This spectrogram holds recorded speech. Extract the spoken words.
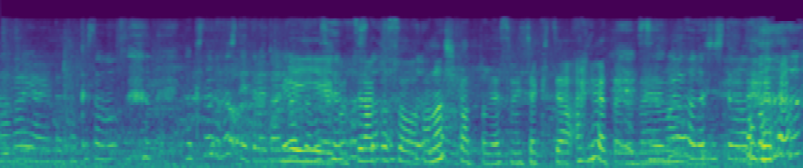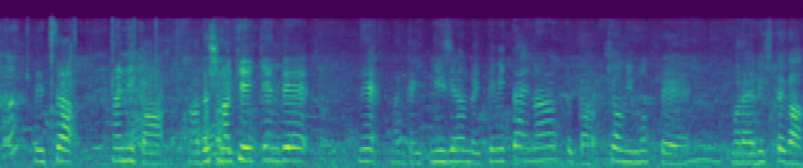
長い間たくさん たくさん話していただいてありいがとうございました。こちらこそ楽しかったです。めちゃくちゃありがとうございす。ごいます話してもらった。めっちゃ何か私の経験でねなんかニュージーランド行ってみたいなとか興味持ってもらえる人が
